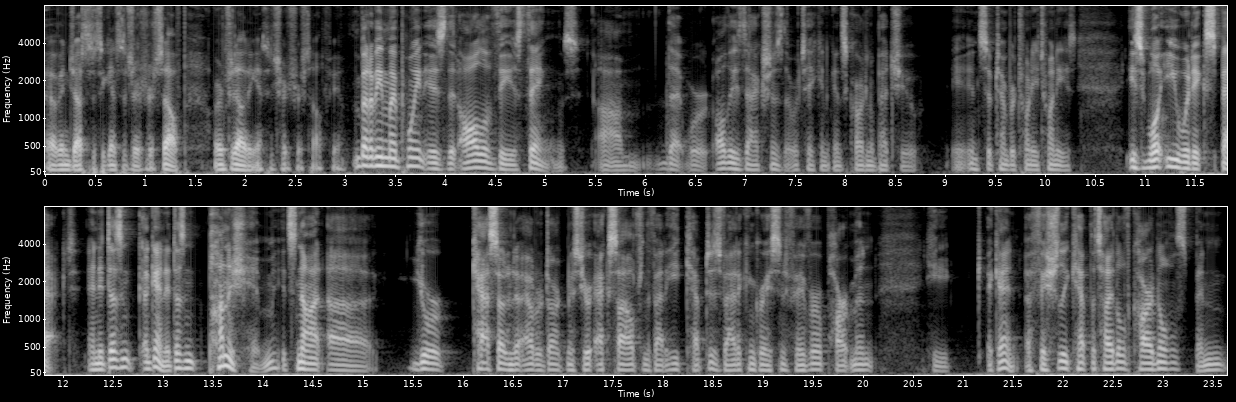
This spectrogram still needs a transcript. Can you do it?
of injustice against the church herself or infidelity against the church herself. Yeah. But I mean, my point is that all of these things um, that were all these actions that were taken against Cardinal Becciu in, in September 2020 is, is what you would expect, and it doesn't. Again, it doesn't punish him. It's not uh, you're cast out into outer darkness. You're exiled from the Vatican. He kept his Vatican grace and favor apartment. He again officially kept the title of cardinal. Has been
